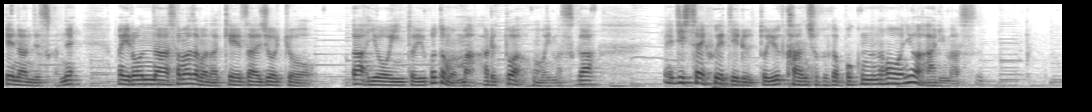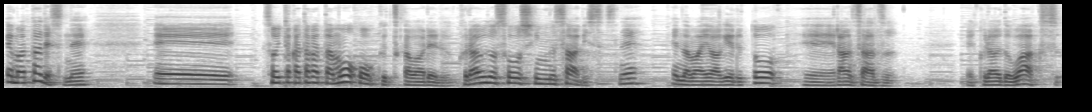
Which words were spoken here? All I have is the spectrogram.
てなんですかね、まあ、いろんなさまざまな経済状況が要因ということもまああるとは思いますがえ実際増えているという感触が僕の方にはあります。でまたですね、えーそういった方々も多く使われるクラウドソーシングサービスですね。名前を挙げると、えーランサーズクラウドワークス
